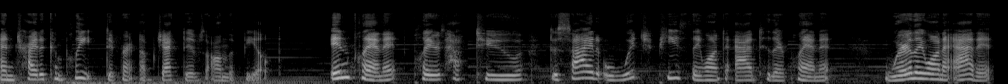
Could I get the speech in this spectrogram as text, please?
and try to complete different objectives on the field. In Planet, players have to decide which piece they want to add to their planet, where they want to add it,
